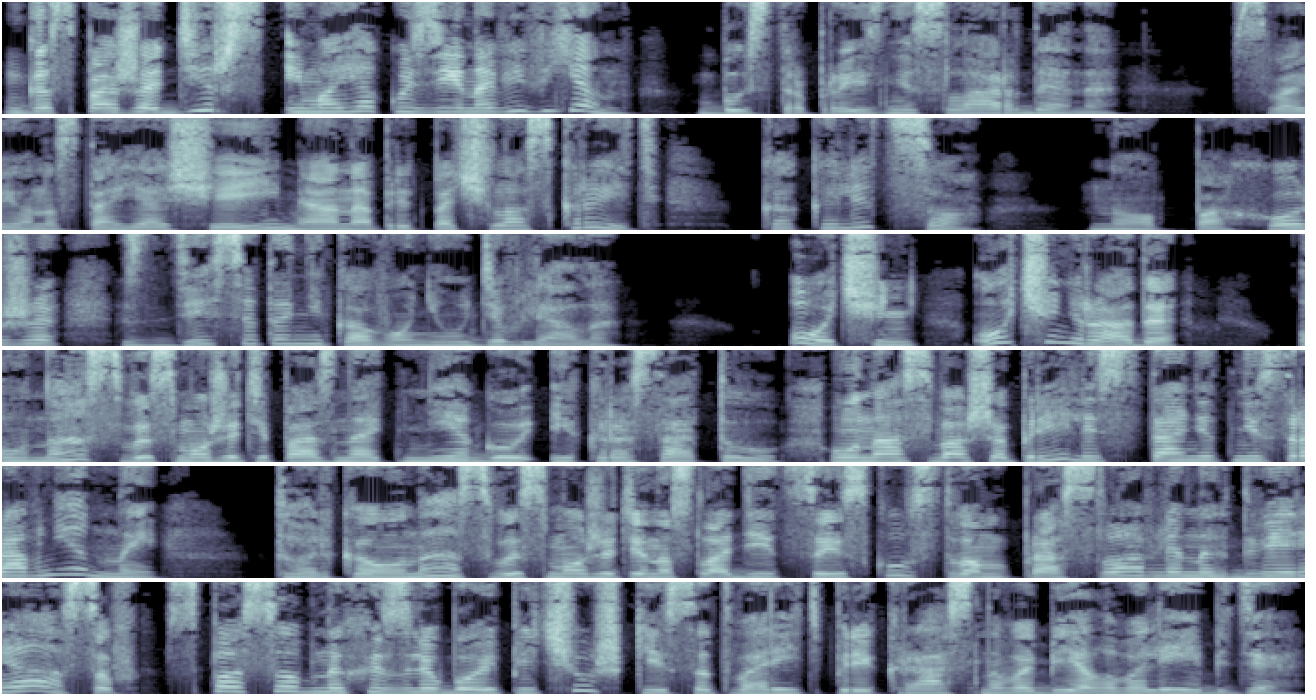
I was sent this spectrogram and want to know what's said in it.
«Госпожа Дирс и моя кузина Вивьен», — быстро произнесла Ардена. Свое настоящее имя она предпочла скрыть, как и лицо, но, похоже, здесь это никого не удивляло. Очень, очень рада. У нас вы сможете познать негу и красоту. У нас ваша прелесть станет несравненной. Только у нас вы сможете насладиться искусством прославленных дверясов, способных из любой печушки сотворить прекрасного белого лебедя.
